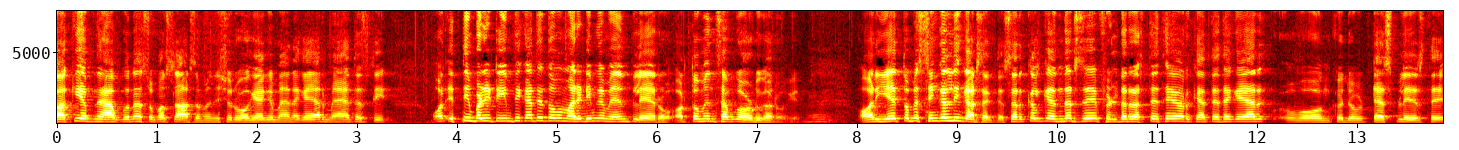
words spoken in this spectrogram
वाकई अपने आप को ना सुपरस्टार समझने शुरू हो गया कि मैंने कहा यार मैं तो और इतनी बड़ी टीम थी कहते तुम हमारी टीम के मेन प्लेयर हो और तुम इन सबको आउट करोगे। और ये तुम्हें सिंगल नहीं कर सकते। सर्कल के अंदर से फील्डर रखते थे और कहते थे कि यार वो उनको जो टेस्ट प्लेयर्स थे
